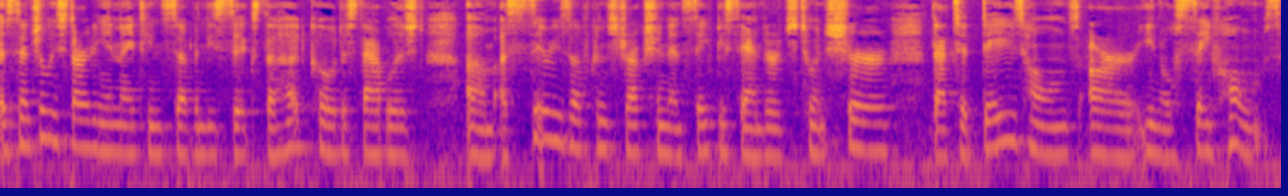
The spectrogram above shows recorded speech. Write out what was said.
Essentially, starting in 1976, the HUD code established um, a series of construction and safety standards to ensure that today's homes are, you know, safe homes.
